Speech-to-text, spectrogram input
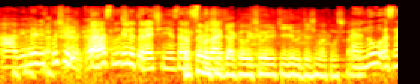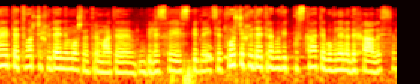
А він на відпочинок, а вас лише він у тут. Туреччині Так зараз це колег. коли чоловіки їдуть, а жінок Е, лишають. Ну, знаєте, творчих людей не можна тримати біля своєї спідниці. Творчих людей треба відпускати, бо вони надихалися.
